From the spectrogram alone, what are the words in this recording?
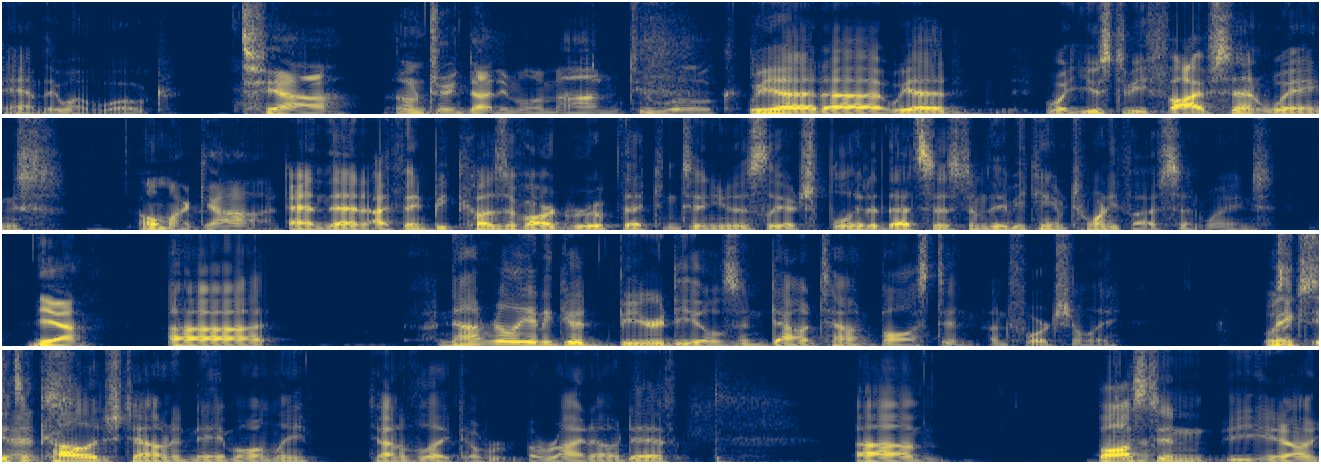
Damn, they went woke. Yeah. I don't drink that anymore, man. I'm too woke. We had uh, we had what used to be five cent wings, Oh my god. and then I think because of our group that continuously exploited that system, they became twenty five cent wings. Yeah. Uh, not really any good beer deals in downtown Boston, unfortunately. It was Makes it's sense. a college town in name only, kind of like a, a rhino, Dave. Um, Boston, y- you know,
